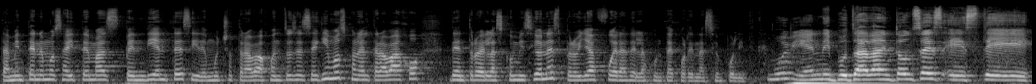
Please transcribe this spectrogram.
También tenemos ahí temas pendientes y de mucho trabajo. Entonces seguimos con el trabajo dentro de las comisiones, pero ya fuera de la Junta de Coordinación Política. Muy bien, diputada. Entonces, este,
